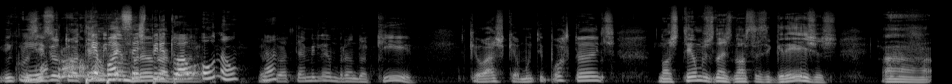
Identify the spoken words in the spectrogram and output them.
Inclusive, eu estou Controla. até Porque me pode ser espiritual agora. ou não. Eu Né? estou até me lembrando aqui que eu acho que é muito importante. Nós temos nas nossas igrejas ah,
